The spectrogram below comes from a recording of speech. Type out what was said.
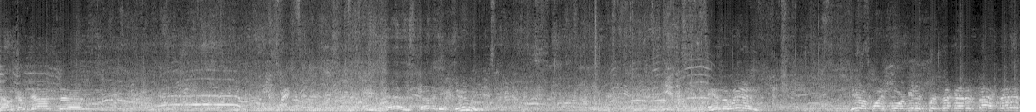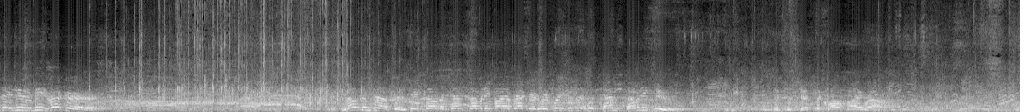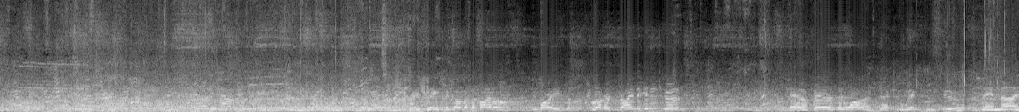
Malcolm Johnson. 10.4 meters per second at his back. That is a new meet record. Malcolm Johnson takes down the 1075 record, replaces it with 1072. This is just the qualifying round. Great things to come in the final. Two more heats runners trying to get into it. Adam Ferris in one, Jackson Wicks in two, Zane Nye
